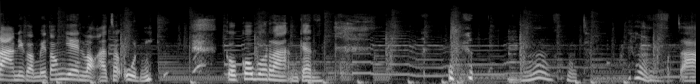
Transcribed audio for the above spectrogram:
ราณดีกว่าไม่ต้องเย็นหรอกอาจจะอุ่น โกโก้โบราณกันอื้อจา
